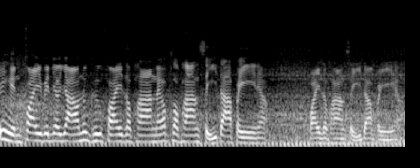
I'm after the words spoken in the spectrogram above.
ที่เห็นไฟเป็นยาวๆนั่นคือไฟสะพานนะครับ สะพานสีตาปีนะครับไฟสะพานสีตาปีครับ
